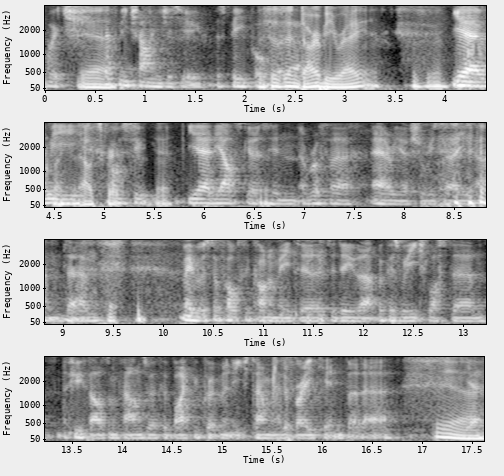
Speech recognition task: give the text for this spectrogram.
which yeah. definitely challenges you as people. This is in Derby, right? In, yeah, we like outskirts. Yeah. yeah. the outskirts in a rougher area, shall we say? And um, maybe it was a false economy to, to do that because we each lost um, a few thousand pounds worth of bike equipment each time we had a break in. But uh, yeah. yeah.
